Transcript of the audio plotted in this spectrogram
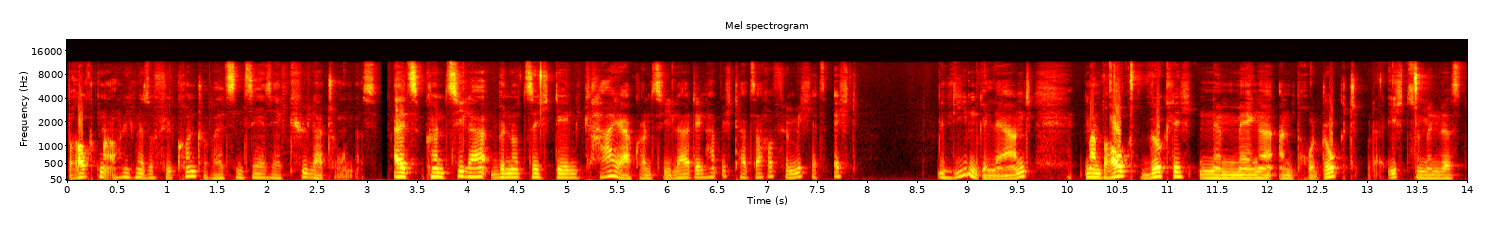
braucht man auch nicht mehr so viel Konto, weil es ein sehr, sehr kühler Ton ist. Als Concealer benutze ich den Kaya Concealer. Den habe ich tatsächlich für mich jetzt echt lieben gelernt. Man braucht wirklich eine Menge an Produkt, oder ich zumindest,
